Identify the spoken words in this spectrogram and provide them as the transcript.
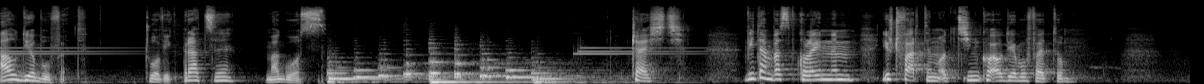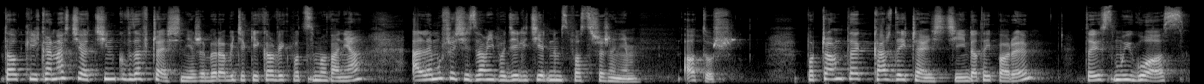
Audiobufet. Człowiek pracy ma głos. Cześć. Witam Was w kolejnym, już czwartym odcinku Audiobufetu. To kilkanaście odcinków za wcześnie, żeby robić jakiekolwiek podsumowania, ale muszę się z Wami podzielić jednym spostrzeżeniem. Otóż, początek każdej części do tej pory to jest mój głos,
